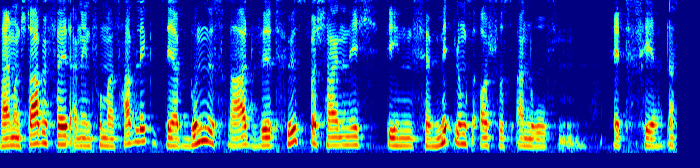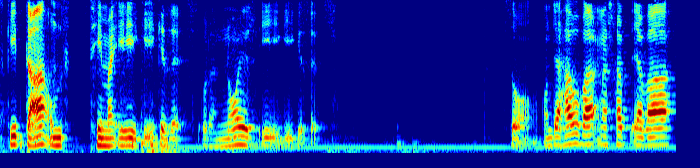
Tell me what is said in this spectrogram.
Raimund Stapelfeld an den Thomas Havlik. Der Bundesrat wird höchstwahrscheinlich den Vermittlungsausschuss anrufen. Et fair. Das geht da ums Thema EEG-Gesetz oder neues EEG-Gesetz. So, und der Haro Wagner schreibt, er war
